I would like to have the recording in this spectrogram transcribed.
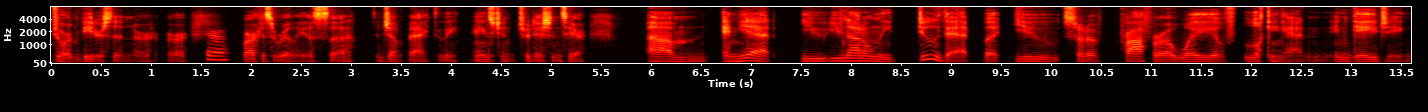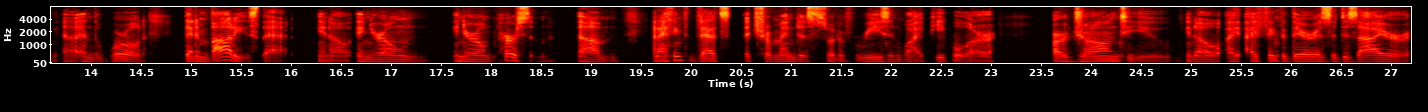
Jordan Peterson or, or sure. Marcus Aurelius, uh, to jump back to the ancient traditions here. Um, and yet you, you not only do that, but you sort of proffer a way of looking at and engaging uh, in the world that embodies that, you know, in your own in your own person. Um, and I think that that's a tremendous sort of reason why people are are drawn to you. You know, I, I think that there is a desire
